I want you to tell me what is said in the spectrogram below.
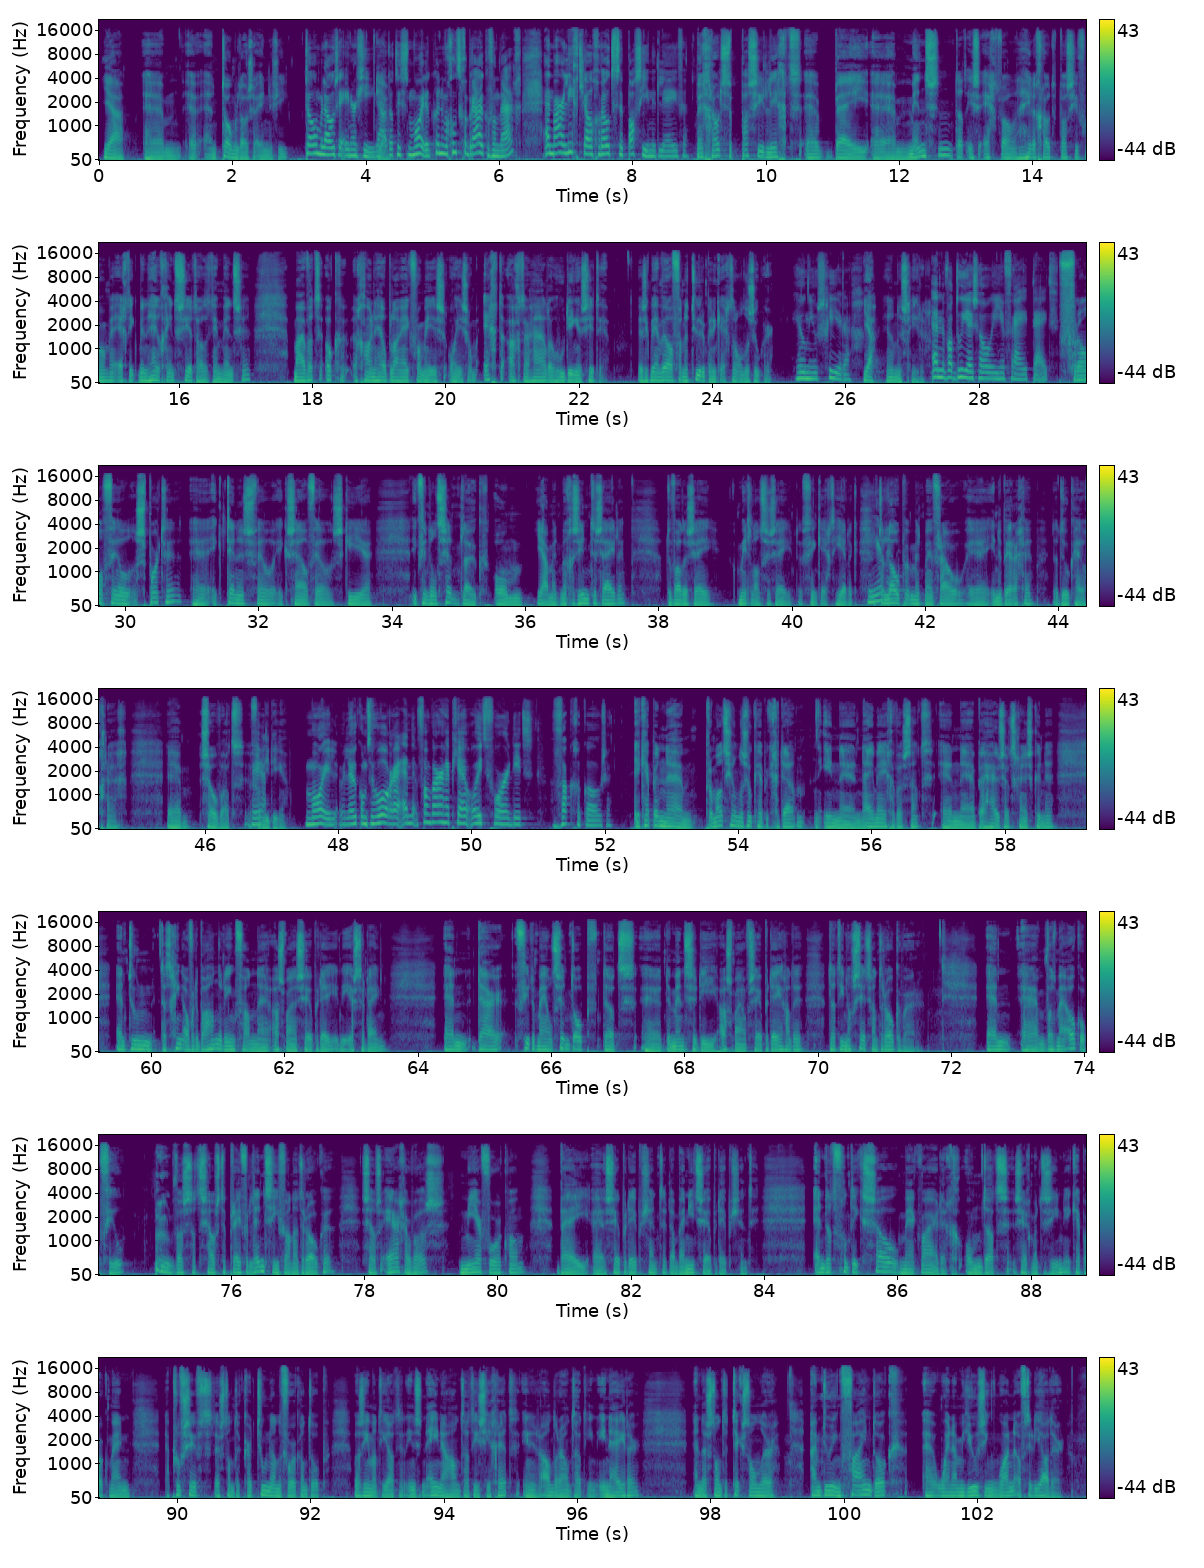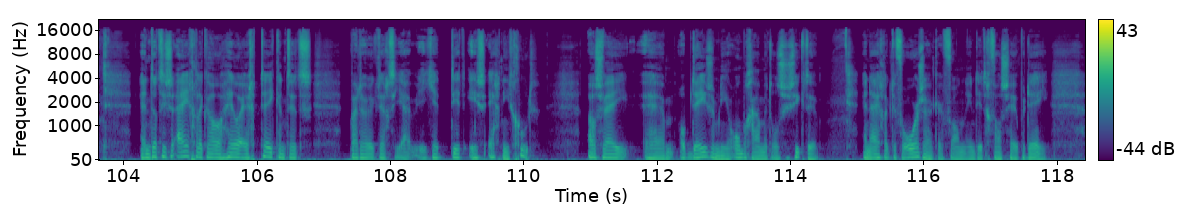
ja, um, uh, een tomeloze energie toomloze energie. Nou, ja. dat is mooi. Dat kunnen we goed gebruiken vandaag. En waar ligt jouw grootste passie in het leven? Mijn grootste passie ligt uh, bij uh, mensen. Dat is echt wel een hele grote passie voor me. Echt, ik ben heel geïnteresseerd altijd in mensen. Maar wat ook gewoon heel belangrijk voor me is, is om echt te achterhalen hoe dingen zitten. Dus ik ben wel van nature ben ik echt een onderzoeker. Heel nieuwsgierig. Ja, heel nieuwsgierig. En wat doe jij zo in je vrije tijd? Vooral veel sporten. Uh, ik tennis veel, ik zeil veel, skiën. Ik vind het ontzettend leuk om ja, met mijn gezin te zeilen. Op de Waddenzee, op Middellandse Zee. Dat vind ik echt heerlijk. heerlijk. Te lopen met mijn vrouw uh, in de bergen. Dat doe ik heel graag. Uh, zo wat van die dingen. Mooi, leuk om te horen. En van waar heb jij ooit voor dit vak gekozen? Ik heb een uh, promotieonderzoek heb ik gedaan. In uh, Nijmegen was dat. En uh, bij huisartsgeneeskunde. En toen, dat ging over de behandeling van astma en COPD in de eerste lijn. En daar viel het mij ontzettend op dat de mensen die astma of COPD hadden, dat die nog steeds aan het roken waren. En wat mij ook opviel, was dat zelfs de prevalentie van het roken zelfs erger was meer voorkwam bij uh, COPD-patiënten dan bij niet-COPD-patiënten. En dat vond ik zo merkwaardig om dat zeg maar te zien. Ik heb ook mijn proefschrift, daar stond een cartoon aan de voorkant op. Was iemand die had in zijn ene hand had een sigaret, in zijn andere hand had hij een inhaler. En daar stond de tekst onder: I'm doing fine, doc, uh, when I'm using one after the other. En dat is eigenlijk wel heel erg tekent het Waardoor ik dacht, ja, weet je, dit is echt niet goed. Als wij eh, op deze manier omgaan met onze ziekte. En eigenlijk de veroorzaker van, in dit geval COPD.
